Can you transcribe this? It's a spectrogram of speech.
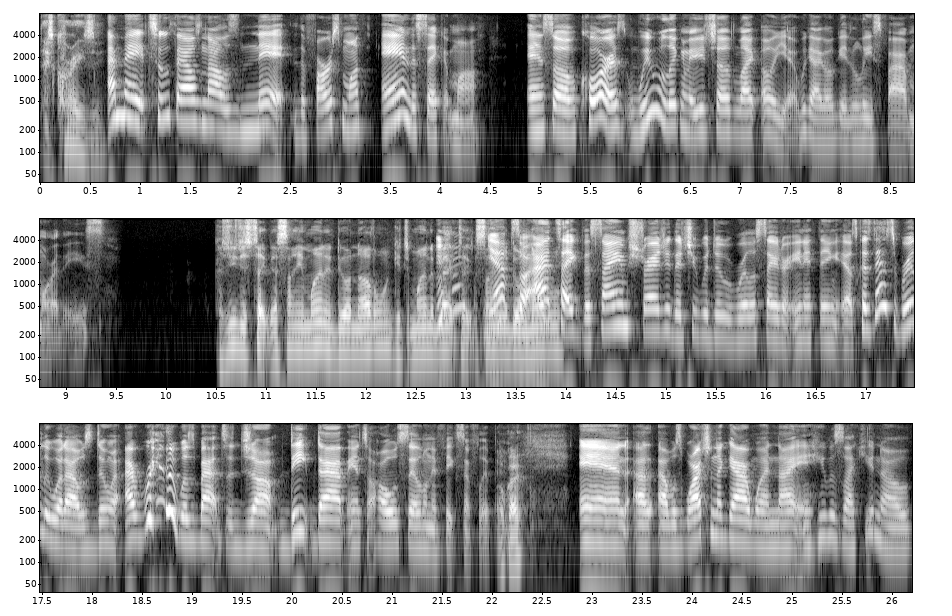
That's crazy. I made two thousand dollars net the first month and the second month. And so of course we were looking at each other like, oh yeah, we gotta go get at least five more of these. Cause you just take that same money and do another one, get your money back, mm-hmm. take the same one, Yep. do So I one. take the same strategy that you would do with real estate or anything else, because that's really what I was doing. I really was about to jump deep dive into wholesaling and fix and flipping. okay. And I, I was watching a guy one night, and he was like, you know,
